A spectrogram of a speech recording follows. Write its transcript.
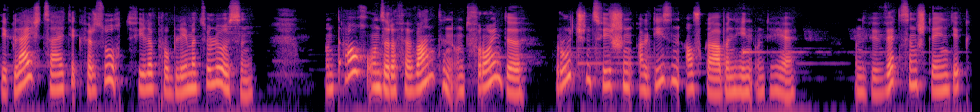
die gleichzeitig versucht, viele Probleme zu lösen. Und auch unsere Verwandten und Freunde rutschen zwischen all diesen Aufgaben hin und her. Und wir wechseln ständig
